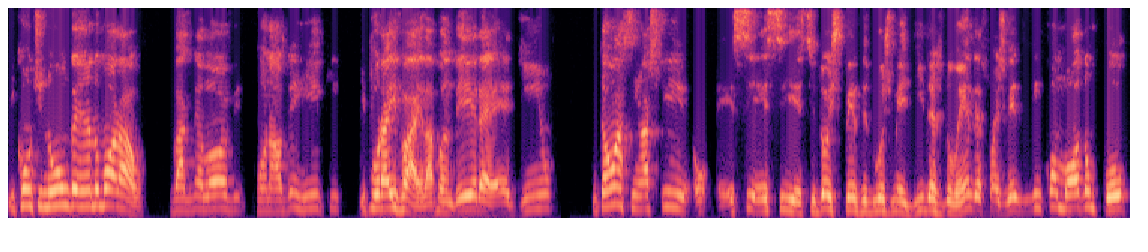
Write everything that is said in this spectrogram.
e continuam ganhando moral. Wagner Love, Ronaldo Henrique e por aí vai. Labandeira, Edinho. Então, assim, acho que esse, esse, esse dois pesos e duas medidas do Enderson às vezes incomoda um pouco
